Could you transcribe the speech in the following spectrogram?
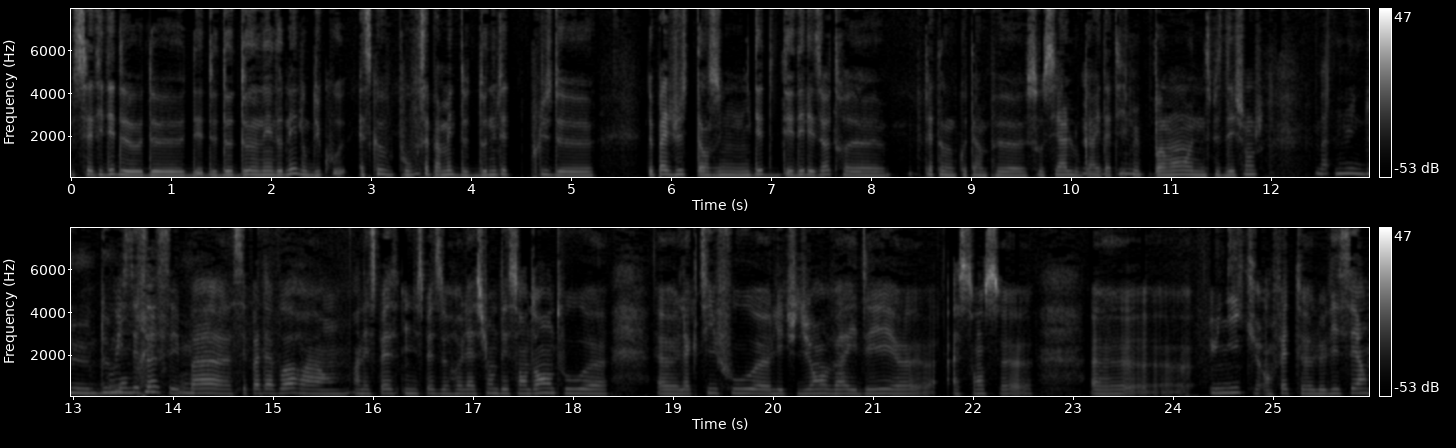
cette idée de, de, de, donner, donner, donc du coup, est-ce que pour vous, ça permet de donner peut-être plus de. de pas être juste dans une idée d'aider les autres, euh, peut-être un côté un peu euh, social ou caritatif, Mhm. mais vraiment une espèce d'échange? De, de oui, c'est ça. C'est Mm. pas, c'est pas d'avoir un, un espèce, une espèce de relation descendante où euh, l'actif ou euh, l'étudiant va aider euh, à sens unique en fait euh, le lycéen.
